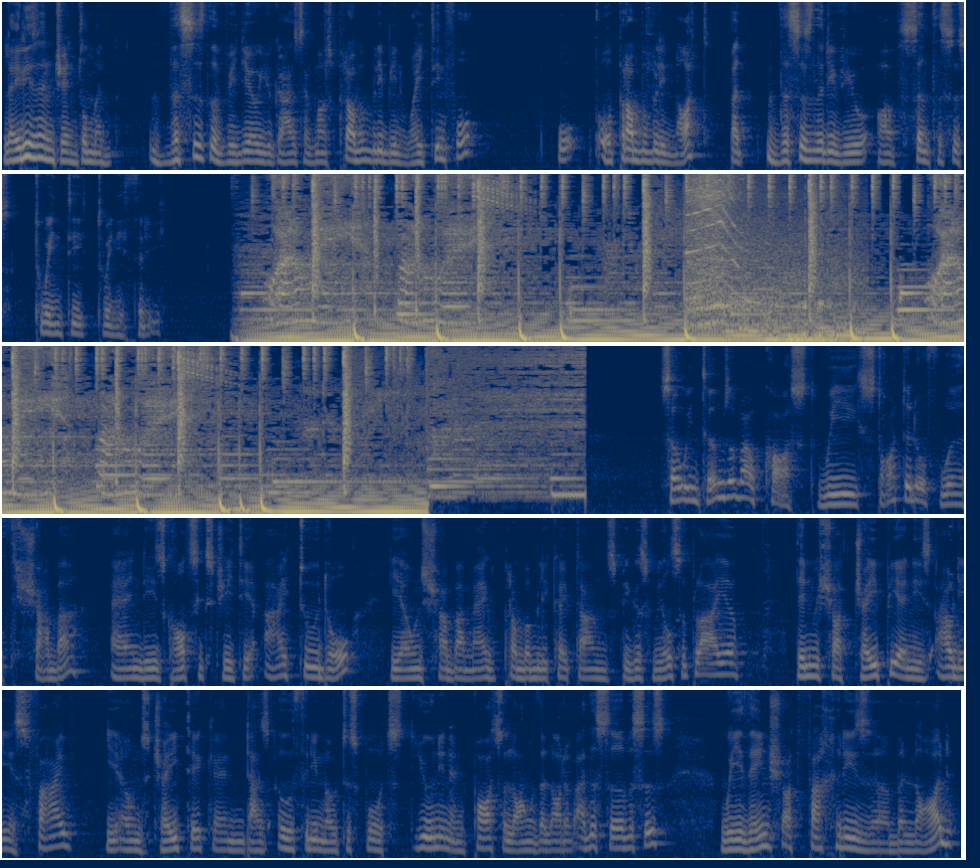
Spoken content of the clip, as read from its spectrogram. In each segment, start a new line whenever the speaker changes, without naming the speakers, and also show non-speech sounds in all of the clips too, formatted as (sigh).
Ladies and gentlemen, this is the video you guys have most probably been waiting for, or, or probably not, but this is the review of Synthesis 2023.
Why don't we run away? Why don't we run away?
So in terms of our cast, we started off with Shaba and his Golf 6 GTI two-door. He owns Shaba Mag, probably Cape Town's biggest wheel supplier. Then we shot JP and his Audi S5. He owns JTech and does O3 Motorsports tuning and parts along with a lot of other services. We then shot Fakhri's uh.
